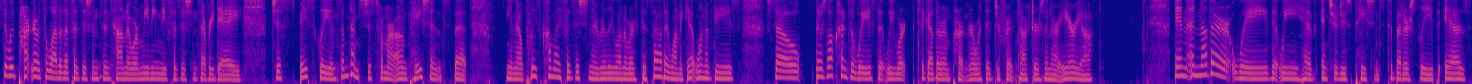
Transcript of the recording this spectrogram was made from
so we partner with a lot of the physicians in town and we're meeting new physicians every day, just basically, and sometimes just from our own patients that, you know, please call my physician. I really want to work this out. I want to get one of these. So there's all kinds of ways that we work together and partner with the different doctors in our area. And another way that we have introduced patients to better sleep is,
